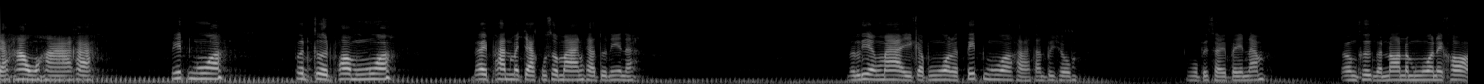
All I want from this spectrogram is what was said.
ก็เห่าหาค่ะ มิดงัว เพิ่นเกิดพร้อมงัว ได้พันธุ์มาจากกุสมานค่ะตัวนี้นะแล้วเลี้ยงมาอีกกับงัวแล้วติดงัวค่ะท่านผู้ชมงัวไปใส่ไปน้ำตอนคืนก็นอนน้ำงัวในคอก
